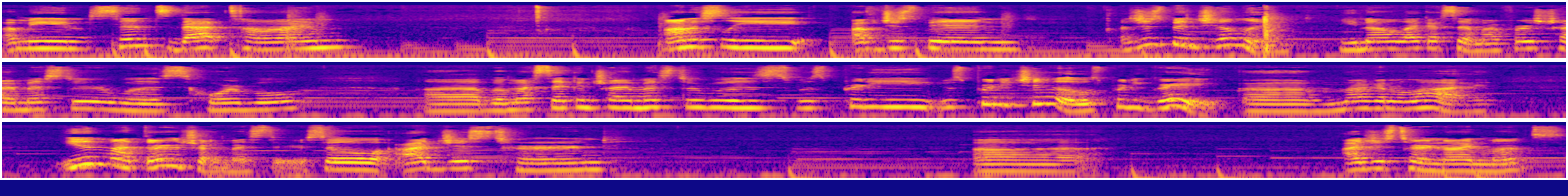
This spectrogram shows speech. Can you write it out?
I mean, since that time, honestly, I've just been, I've just been chilling. You know, like I said, my first trimester was horrible, uh, but my second trimester was was pretty was pretty chill. It was pretty great. Um, I'm not gonna lie. Even my third trimester. So I just turned. Uh, I just turned nine months.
